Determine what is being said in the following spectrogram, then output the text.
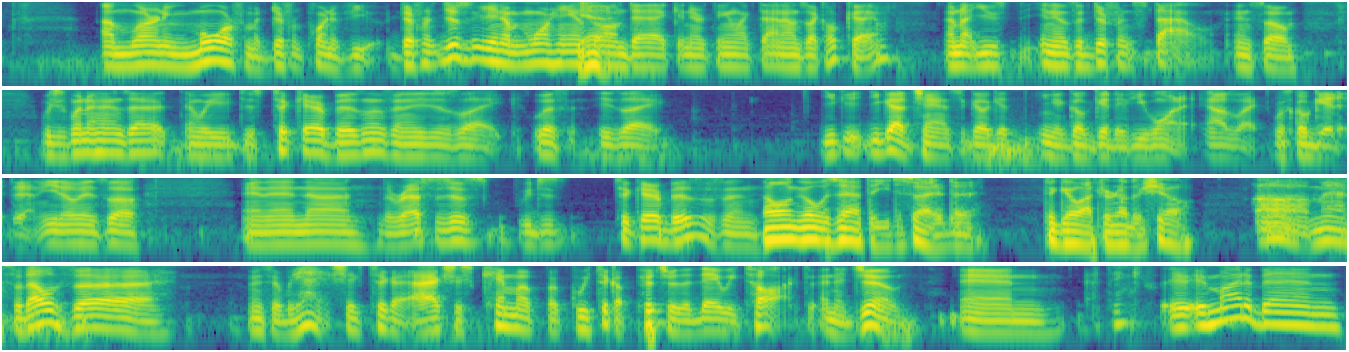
I'm learning more from a different point of view, different, just you know, more hands Yeah. on deck and everything like that. And I was like, okay, I'm not used, and it was a different style, and so we just went hands at it, and we just took care of business. And he's just like, listen, he's like, you could, you got a chance to go get, you can go get it if you want it. And I was like, let's go get it then, you know. And so, and then uh, the rest is just we just took care of business and. How long ago was that that you decided to to go after another show? Oh man, so that was uh let me say we actually took a, I actually came up we took a picture the day we talked in the gym and I think it, it might have been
